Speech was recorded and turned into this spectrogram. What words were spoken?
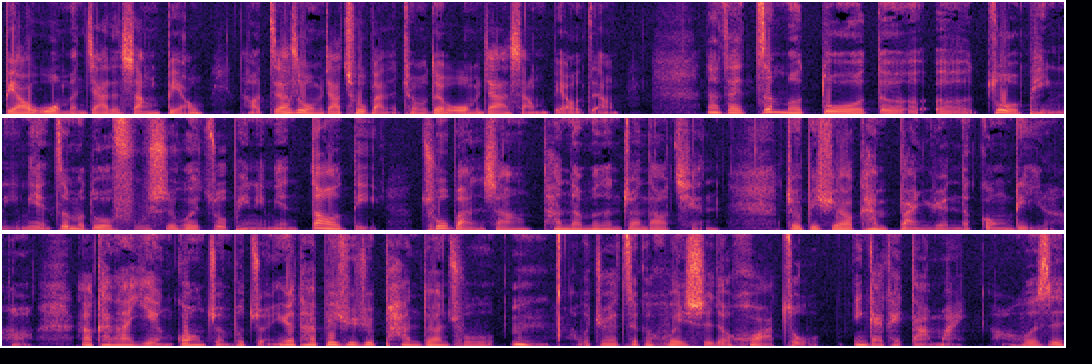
标我们家的商标，好，只要是我们家出版的，全部都有我们家的商标，这样。那在这么多的呃作品里面，这么多服饰会作品里面，到底？出版商他能不能赚到钱，就必须要看版员的功力了哈，要看他眼光准不准，因为他必须去判断出，嗯，我觉得这个绘师的画作应该可以大卖，好，或者是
